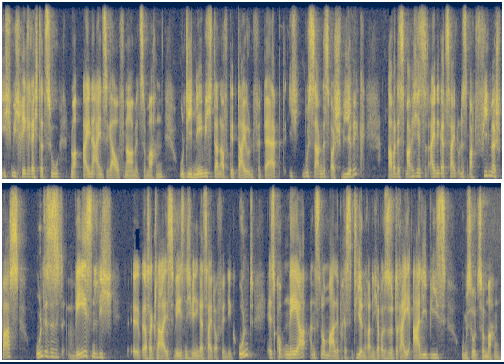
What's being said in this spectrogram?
ich mich regelrecht dazu, nur eine einzige Aufnahme zu machen. Und die nehme ich dann auf Gedeih und Verderb. Ich muss sagen, das war schwierig, aber das mache ich jetzt seit einiger Zeit und es macht viel mehr Spaß und es ist wesentlich also klar ist, wesentlich weniger zeitaufwendig. Und es kommt näher ans normale Präsentieren ran. Ich habe also so drei Alibis, um so zu machen.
